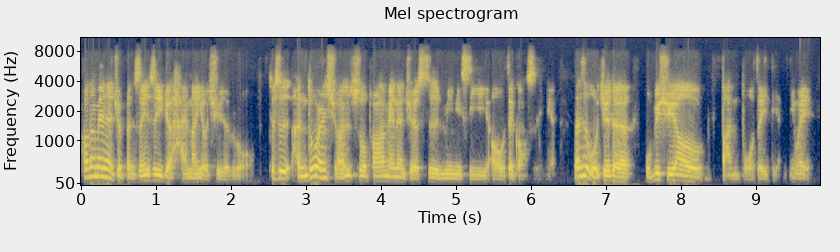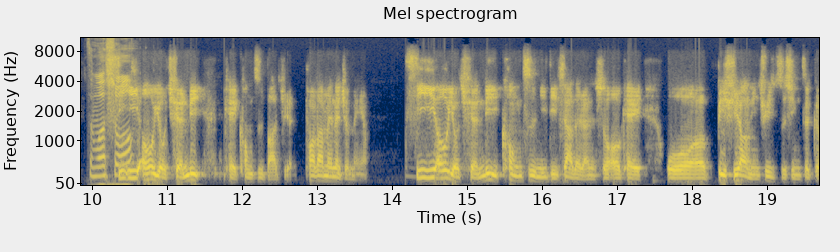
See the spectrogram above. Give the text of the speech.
product manager 本身是一个还蛮有趣的 role。就是很多人喜欢说 product manager 是 mini CEO 在公司里面，但是我觉得我必须要反驳这一点，因为怎么说？CEO 有权利可以控制 budget，product manager 没有。CEO 有权利控制你底下的人，说 OK，我必须要你去执行这个，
